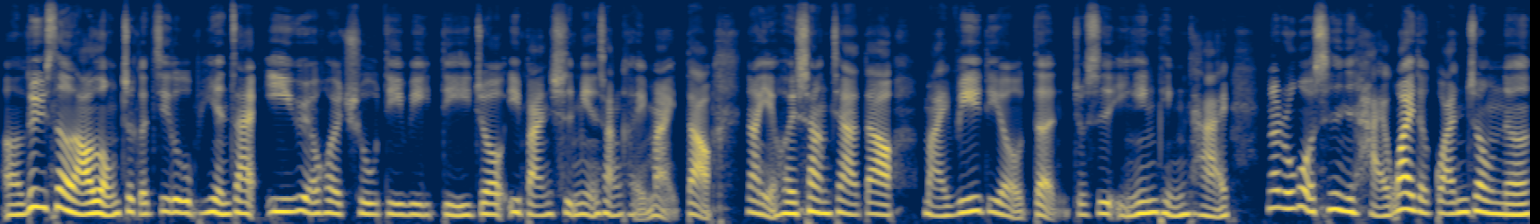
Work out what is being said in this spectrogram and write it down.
呃，《绿色牢笼》这个纪录片在一月会出 DVD，就一般市面上可以买。买到，那也会上架到 MyVideo 等，就是影音平台。那如果是海外的观众呢？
